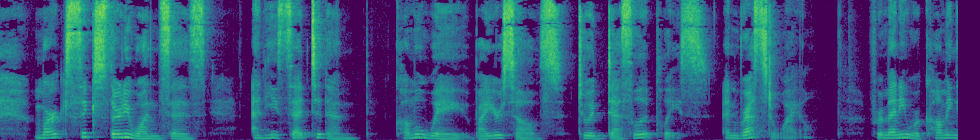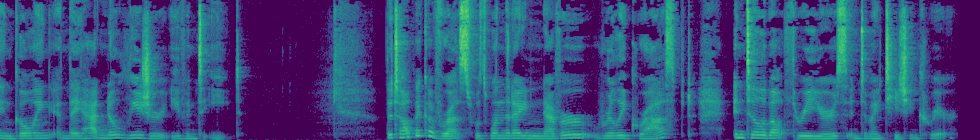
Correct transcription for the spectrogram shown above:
Mark 6:31 says, "And he said to them, Come away by yourselves to a desolate place and rest a while, for many were coming and going, and they had no leisure even to eat." The topic of rest was one that I never really grasped until about three years into my teaching career.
